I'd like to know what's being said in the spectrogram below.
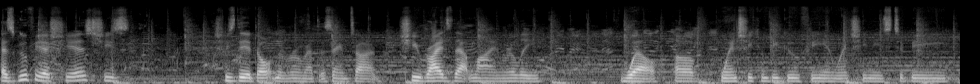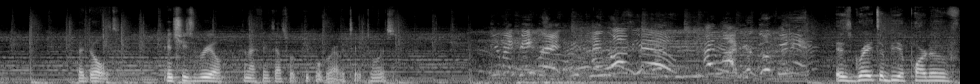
As goofy as she is, she's she's the adult in the room at the same time. She rides that line really well of when she can be goofy and when she needs to be adult. And she's real, and I think that's what people gravitate towards. You're my favorite. I love you. I love your goofiness. It's great to be a part of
